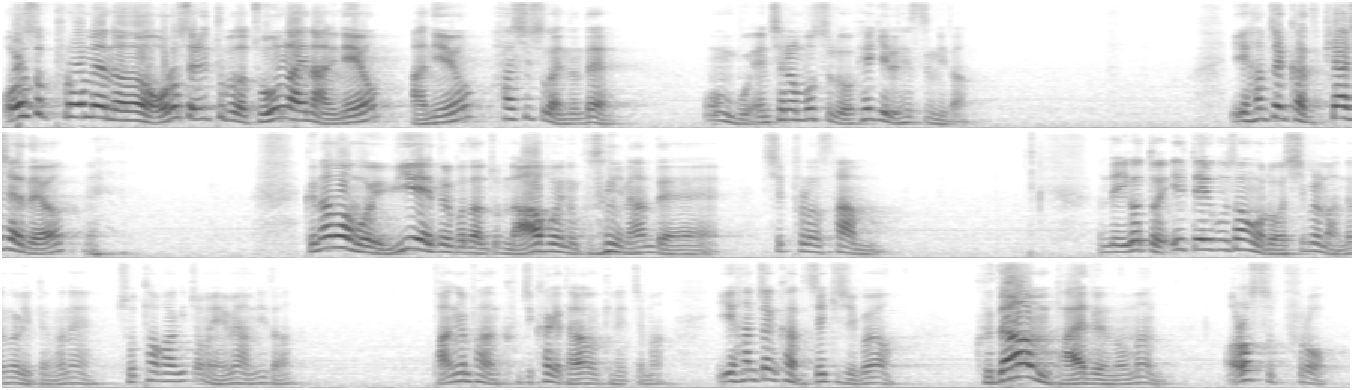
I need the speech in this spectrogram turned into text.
AORUS Pro면은 AORUS Elite보다 좋은 라인 아니네요? 아니에요? 하실 수가 있는데 어, 뭐 N채널 MOS로 회귀를 했습니다. 이 함정 카드 피하셔야 돼요. 그나마 뭐 위에 애들보다는 좀 나아 보이는 구성이긴 한데 10 플러스 3 근데 이것도 1대1 구성으로 10을 만든 거기 때문에 좋다고 하기 좀 애매합니다. 방열판 큼직하게 달아놓긴 했지만 이 함정 카드 제키시고요. 그 다음 봐야 되는 놈은 어로스 프로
